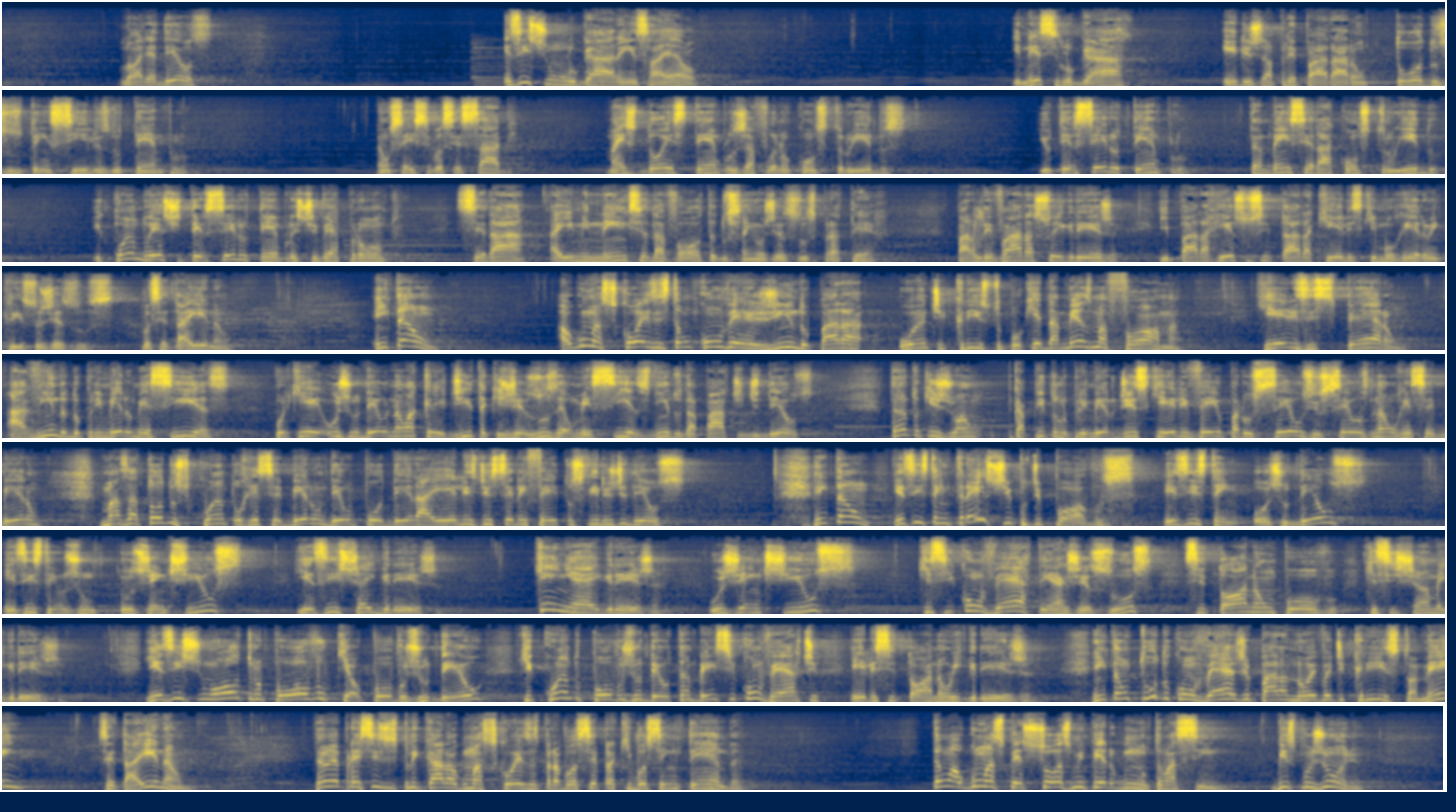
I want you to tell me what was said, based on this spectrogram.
Glória a Deus. Existe um lugar em Israel, e nesse lugar eles já prepararam todos os utensílios do templo. Não sei se você sabe, mas dois templos já foram construídos, e o terceiro templo também será construído, e quando este terceiro templo estiver pronto, será a iminência da volta do Senhor Jesus para a terra, para levar a sua igreja e para ressuscitar aqueles que morreram em Cristo Jesus. Você está aí, não? Então, algumas coisas estão convergindo para o anticristo, porque da mesma forma que eles esperam a vinda do primeiro Messias, porque o judeu não acredita que Jesus é o Messias vindo da parte de Deus. Tanto que João capítulo 1 diz que ele veio para os seus e os seus não o receberam, mas a todos quanto receberam, deu poder a eles de serem feitos filhos de Deus. Então, existem três tipos de povos: existem os judeus, existem os gentios e existe a igreja. Quem é a igreja? Os gentios que se convertem a Jesus se tornam um povo que se chama igreja. E existe um outro povo, que é o povo judeu, que quando o povo judeu também se converte, eles se tornam igreja. Então tudo converge para a noiva de Cristo, amém? Você está aí não? Então é preciso explicar algumas coisas para você para que você entenda. Então algumas pessoas me perguntam assim, Bispo Júnior,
